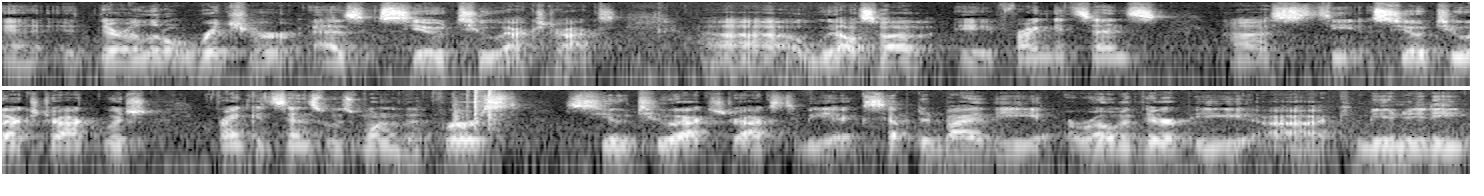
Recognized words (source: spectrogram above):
and it, they're a little richer as CO2 extracts. Uh, we also have a frankincense uh, CO2 extract, which frankincense was one of the first CO2 extracts to be accepted by the aromatherapy uh, community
